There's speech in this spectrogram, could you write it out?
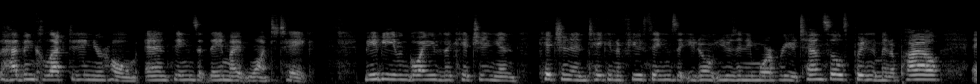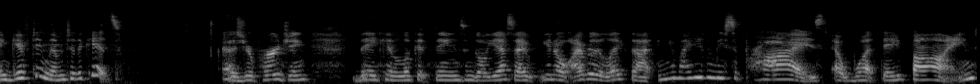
have been collected in your home and things that they might want to take. Maybe even going into the kitchen and kitchen and taking a few things that you don't use anymore for utensils, putting them in a pile and gifting them to the kids. As you're purging, they can look at things and go, yes, I, you know, I really like that. And you might even be surprised at what they find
